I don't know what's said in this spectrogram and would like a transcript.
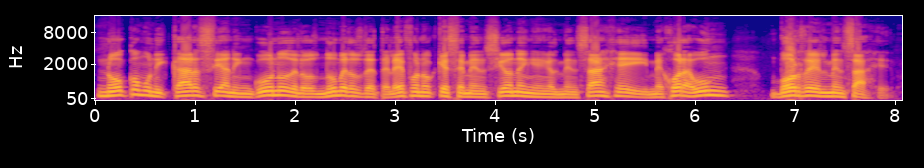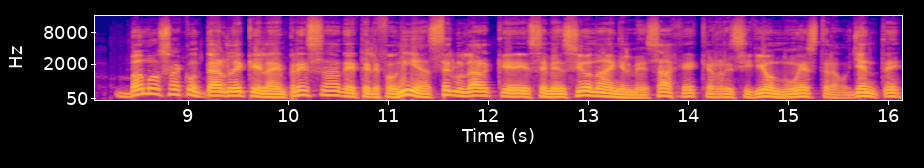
no comunicarse a ninguno de los números de teléfono que se mencionen en el mensaje y, mejor aún, borre el mensaje. Vamos a contarle que la empresa de telefonía celular que se menciona en el mensaje que recibió nuestra oyente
